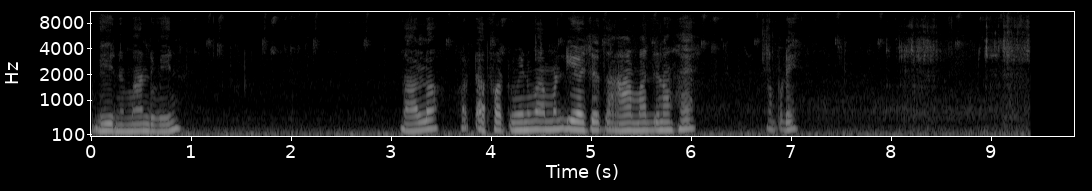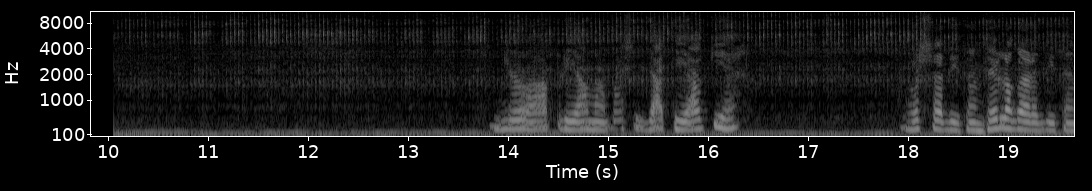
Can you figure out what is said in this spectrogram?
બીન, માંડવીન. હાલો, ફટાફટ વીણવા માંડ્યા છે તો આ માંડણો હે આપણે. જો આપણી આમાં પાછી જાતિ આવતી હે. વરસાદી ધંધે લગાડી દીધા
